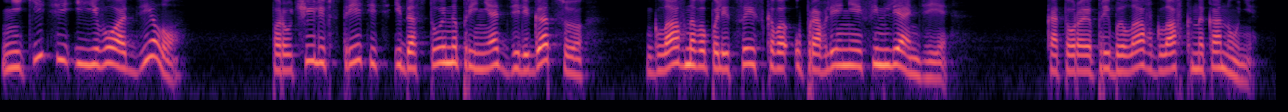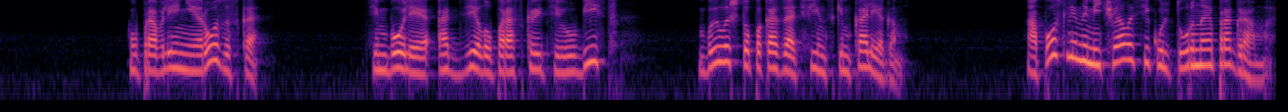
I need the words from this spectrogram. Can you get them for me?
Никите и его отделу поручили встретить и достойно принять делегацию – главного полицейского управления Финляндии, которая прибыла в главк накануне. Управление розыска, тем более отделу по раскрытию убийств, было что показать финским коллегам. А после намечалась и культурная программа.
